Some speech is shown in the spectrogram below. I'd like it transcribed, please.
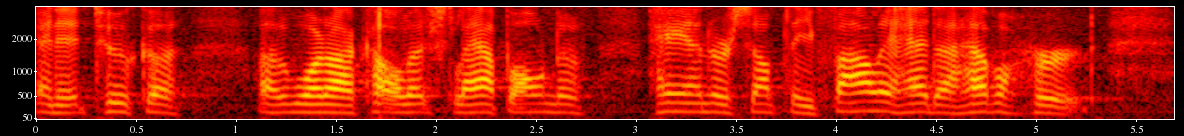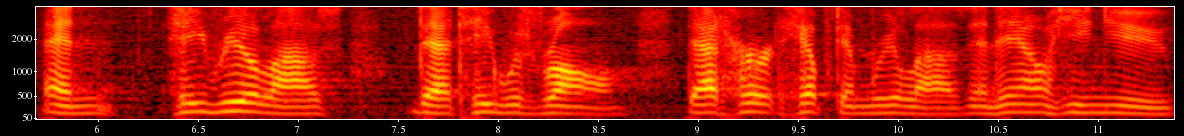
and it took a, a what I call it slap on the hand or something. He finally had to have a hurt and he realized that he was wrong. That hurt helped him realize, and now he knew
